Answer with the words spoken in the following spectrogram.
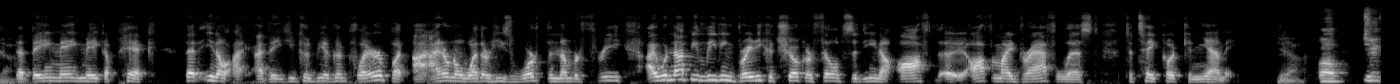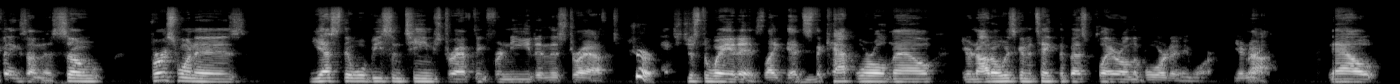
Yeah. that they may make a pick that you know I, I think he could be a good player, but I, I don't know whether he's worth the number three. I would not be leaving Brady Tkachuk or Philip Zadina off the off of my draft list to take Kotkaniemi. Yeah. Well, two things on this. So, first one is yes, there will be some teams drafting for need in this draft. Sure. It's just the way it is. Like it's the cap world now. You're not always going to take the best player on the board anymore. You're not. Now,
